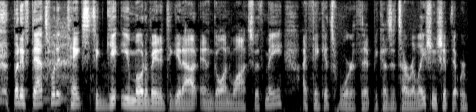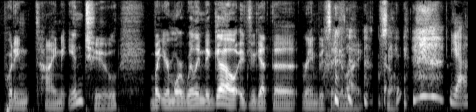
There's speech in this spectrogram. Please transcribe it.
But if that's what it takes to get you motivated to get out and go on walks with me, I think it's worth it because it's our relationship that we're putting time into. But you're more willing to go if you get the rain boots that you like. So, yeah.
